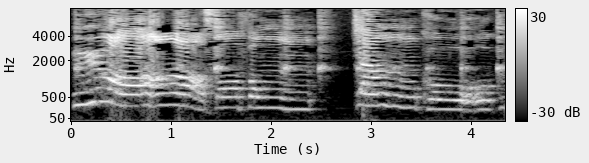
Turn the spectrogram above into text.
与我说风将可干，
